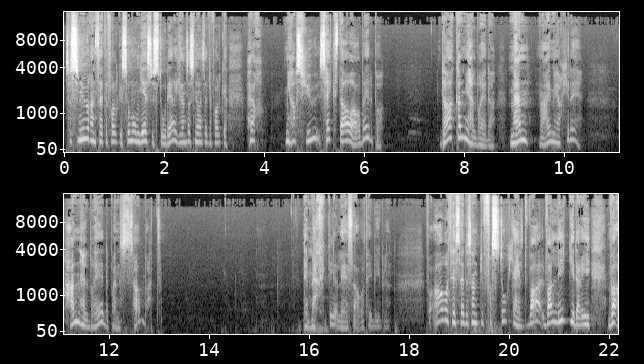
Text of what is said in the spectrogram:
Så snur han seg til folket som om Jesus sto der. Så snur han seg til folket. Hør, vi har sju, seks dager å arbeide på. Da kan vi helbrede. Men nei, vi gjør ikke det. Han helbreder på en sabbat. Det er merkelig å lese av og til i Bibelen. For Av og til så er det sånn at du forstår ikke helt hva, hva ligger der i hva,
